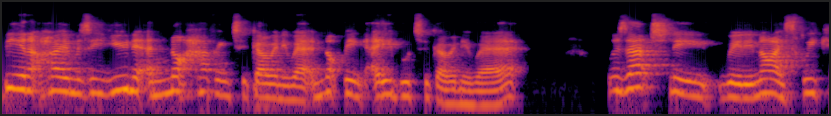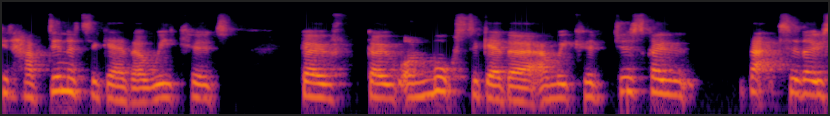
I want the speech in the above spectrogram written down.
being at home as a unit and not having to go anywhere and not being able to go anywhere was actually really nice. We could have dinner together. We could go go on walks together, and we could just go back to those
